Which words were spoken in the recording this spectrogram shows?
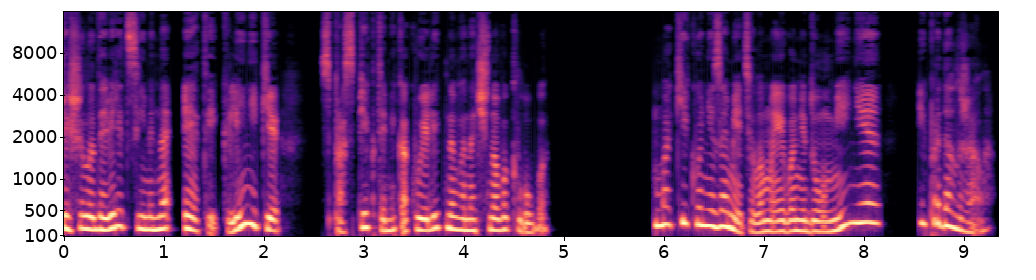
решила довериться именно этой клинике с проспектами, как у элитного ночного клуба? Макико не заметила моего недоумения и продолжала.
